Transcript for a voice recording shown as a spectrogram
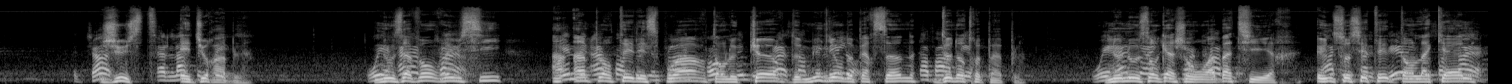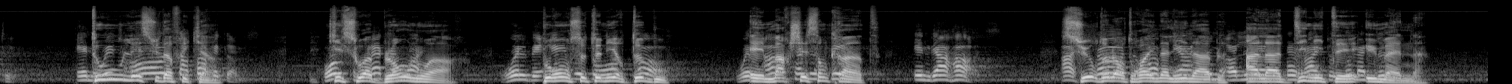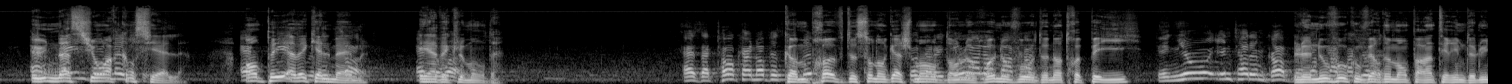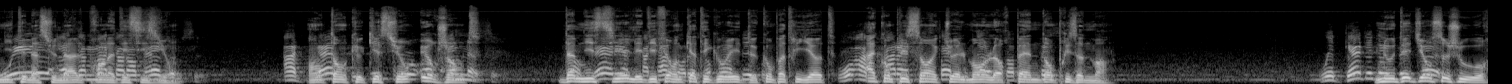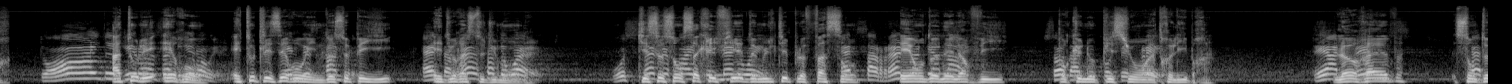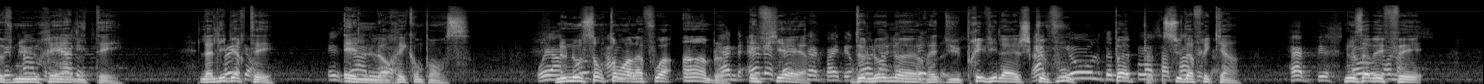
juste et durable. Nous avons réussi à implanter l'espoir dans le cœur de millions de personnes de notre peuple. Nous nous engageons à bâtir une société dans laquelle tous les Sud-Africains, qu'ils soient blancs ou noirs, pourront se tenir debout et marcher sans crainte, sûrs de leurs droits inaliénables à la dignité humaine. Une nation arc-en-ciel, en paix avec elle-même et avec le monde. Comme preuve de son engagement dans le renouveau de notre pays, le nouveau gouvernement par intérim de l'unité nationale prend la décision, en tant que question urgente, d'amnistier les différentes catégories de compatriotes accomplissant actuellement leur peine d'emprisonnement. Nous dédions ce jour à tous les héros et toutes les héroïnes de ce pays et du reste du monde qui se sont sacrifiés de multiples façons et ont donné leur vie pour que nous puissions être libres. Leurs rêves sont devenus réalité. La liberté est leur récompense. Nous nous sentons à la fois humbles et fiers de l'honneur et du privilège que vous, peuple sud-africain, nous avez fait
